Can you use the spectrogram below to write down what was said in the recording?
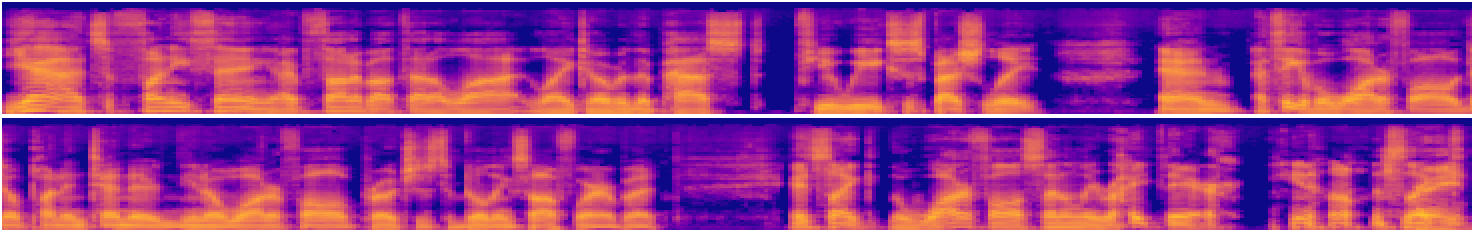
Yeah, it's a funny thing. I've thought about that a lot, like over the past few weeks, especially. And I think of a waterfall, no pun intended, you know, waterfall approaches to building software, but it's like the waterfall is suddenly right there. You know, it's like right.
